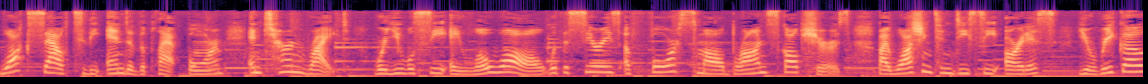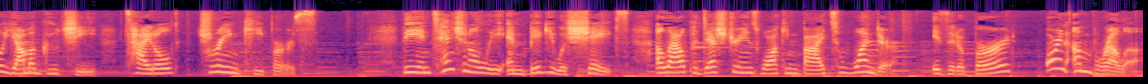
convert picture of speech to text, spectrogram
Walk south to the end of the platform and turn right, where you will see a low wall with a series of four small bronze sculptures by Washington, D.C. artist Yuriko Yamaguchi titled Dream Keepers. The intentionally ambiguous shapes allow pedestrians walking by to wonder is it a bird or an umbrella?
